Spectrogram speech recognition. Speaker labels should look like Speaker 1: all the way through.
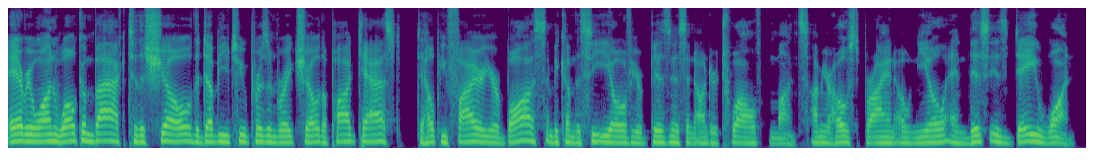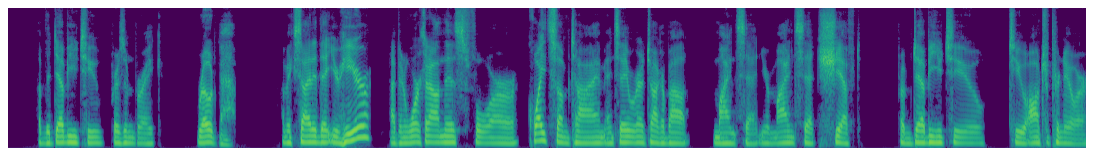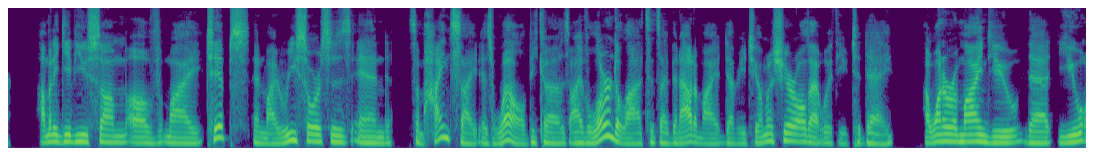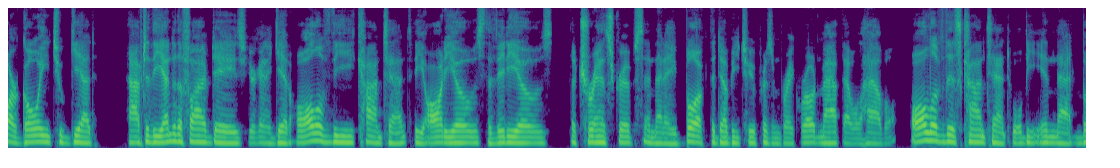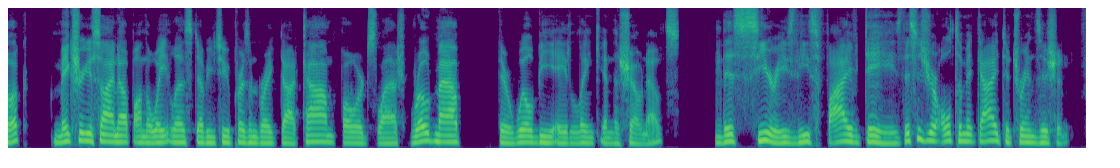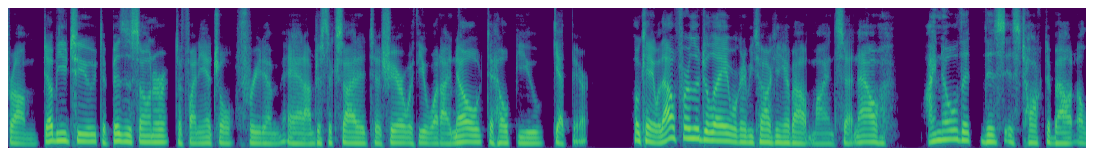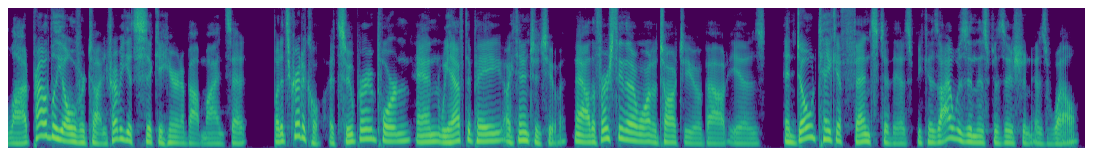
Speaker 1: Hey everyone, welcome back to the show, the W 2 Prison Break Show, the podcast to help you fire your boss and become the CEO of your business in under 12 months. I'm your host, Brian O'Neill, and this is day one of the W 2 Prison Break Roadmap. I'm excited that you're here. I've been working on this for quite some time, and today we're going to talk about mindset, your mindset shift from W 2 to entrepreneur. I'm going to give you some of my tips and my resources and some hindsight as well, because I've learned a lot since I've been out of my W 2. I'm going to share all that with you today. I want to remind you that you are going to get, after the end of the five days, you're going to get all of the content, the audios, the videos, the transcripts, and then a book, the W 2 Prison Break Roadmap, that will have all of this content will be in that book. Make sure you sign up on the waitlist, w2prisonbreak.com forward slash roadmap. There will be a link in the show notes. Mm-hmm. This series, these five days, this is your ultimate guide to transition from W 2 to business owner to financial freedom. And I'm just excited to share with you what I know to help you get there. Okay, without further delay, we're going to be talking about mindset. Now, I know that this is talked about a lot, probably over time. You probably get sick of hearing about mindset but it's critical. It's super important and we have to pay attention to it. Now, the first thing that I want to talk to you about is, and don't take offense to this because I was in this position as well.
